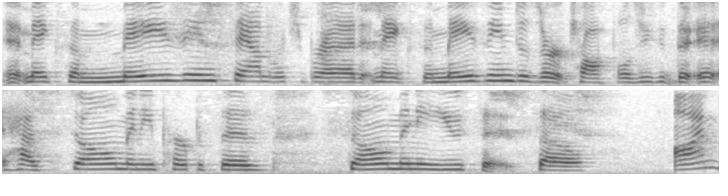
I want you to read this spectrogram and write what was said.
it makes amazing sandwich bread. It makes amazing dessert chaffles. You, it has so many purposes, so many uses. So I'm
